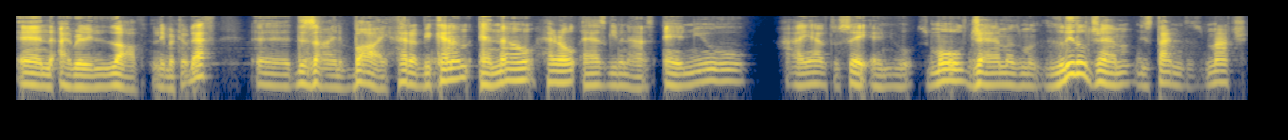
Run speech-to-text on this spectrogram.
And I really love Liberty or Death uh, designed by Harold Buchanan, and now Harold has given us a new, I have to say, a new small gem, a small, little gem. This time it is much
